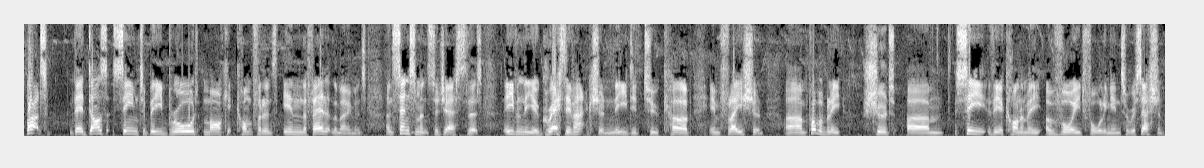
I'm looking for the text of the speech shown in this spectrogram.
But there does seem to be broad market confidence in the Fed at the moment, and sentiment suggests that even the aggressive action needed to curb inflation um, probably should um, see the economy avoid falling into recession.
